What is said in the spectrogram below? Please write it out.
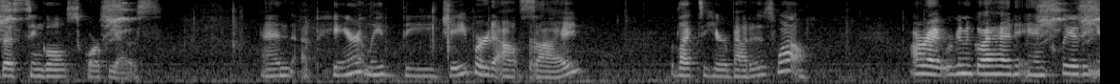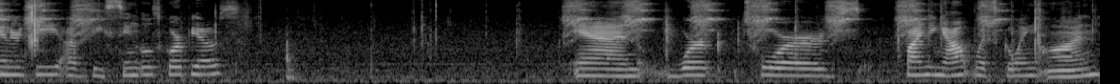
the single Scorpios. And apparently the Jaybird outside would like to hear about it as well. All right, we're gonna go ahead and clear the energy of the single Scorpios and work towards finding out what's going on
